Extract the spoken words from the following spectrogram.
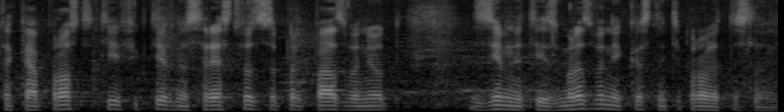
така простите и ефективни средства за предпазване от зимните измръзвания и късните пролетни слани.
